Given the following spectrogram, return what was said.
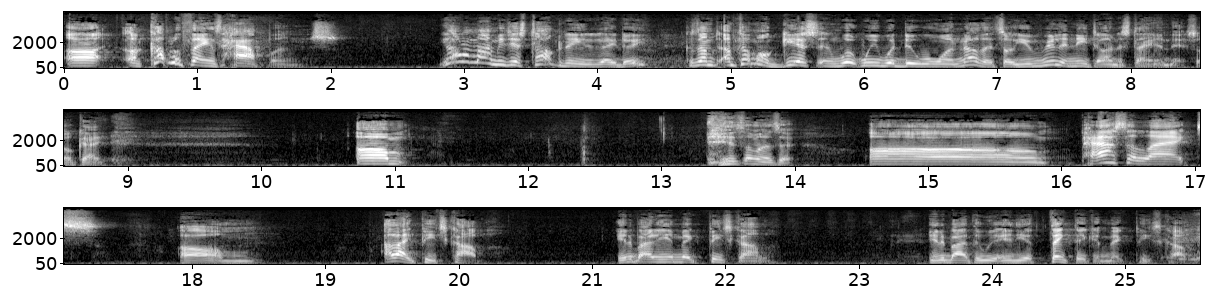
uh, a couple of things happens. Y'all don't mind me just talking to you today, do you? Because I'm, I'm talking about gifts and what we would do with one another. So you really need to understand this, okay? Um, somebody said, um, Pastor um, I like peach cobbler. Anybody here make peach cobbler? Anybody in here think they can make peach cobbler?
